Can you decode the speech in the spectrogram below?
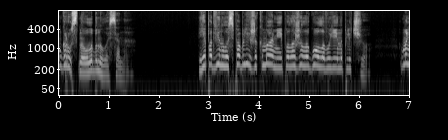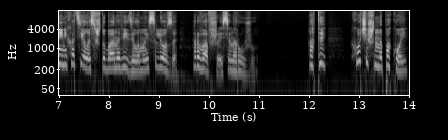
Грустно улыбнулась она. Я подвинулась поближе к маме и положила голову ей на плечо. Мне не хотелось, чтобы она видела мои слезы, рвавшиеся наружу. «А ты хочешь на покой?»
